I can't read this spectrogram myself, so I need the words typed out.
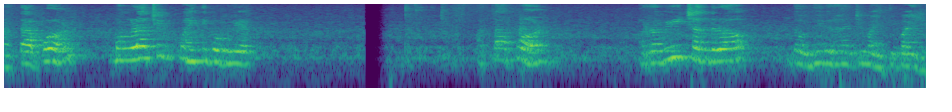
आता आपण मंगळाची माहिती बघूयात. आता आपण रवी चंद्र दोन्ही ग्रहांची माहिती पाहिली.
